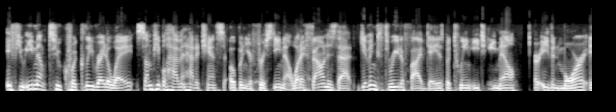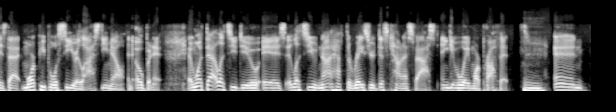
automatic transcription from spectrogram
if you email too quickly right away, some people haven't had a chance to open your first email. What I found is that giving three to five days between each email or even more is that more people will see your last email and open it. And what that lets you do is it lets you not have to raise your discount as fast and give away more profit. Mm. And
